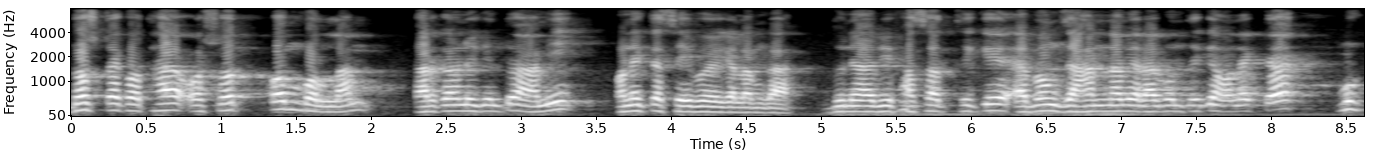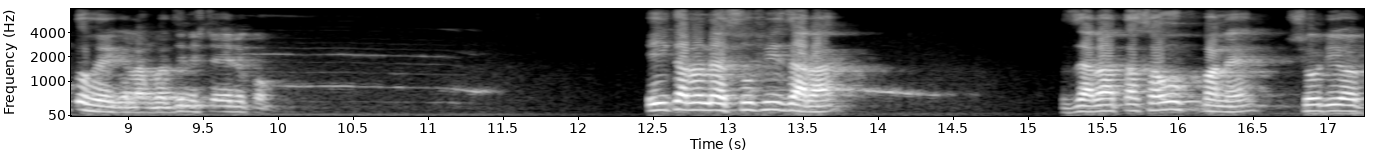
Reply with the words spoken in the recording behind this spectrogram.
দশটা কথা অসৎ কম বললাম, তার কারণে কিন্তু আমি অনেকটা সেভ হয়ে গেলাম গা। দুনিয়াবি ফাসাদ থেকে এবং জাহান নামের আগুন থেকে অনেকটা মুক্ত হয়ে গেলাম গা, জিনিসটা এরকম। এই কারণে সুফি যারা যারা তাসাউফ মানে শরীয়ত,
